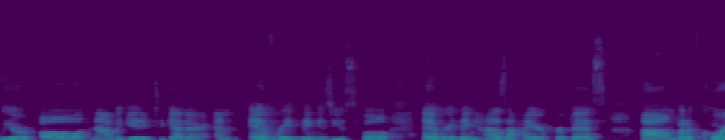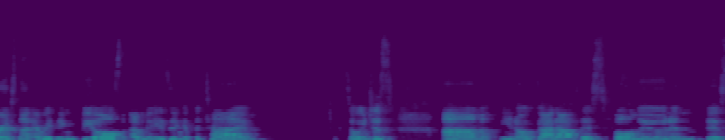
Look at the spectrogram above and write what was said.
we are all navigating together, and everything is useful. Everything has a higher purpose. Um, but of course, not everything feels amazing at the time. So we just, um, you know, got off this full moon and this,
